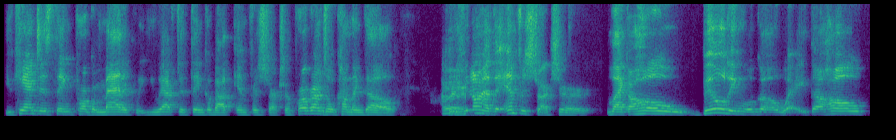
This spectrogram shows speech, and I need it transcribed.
you can't just think programmatically. You have to think about infrastructure. Programs will come and go. But right. if you don't have the infrastructure, like a whole building will go away. The whole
